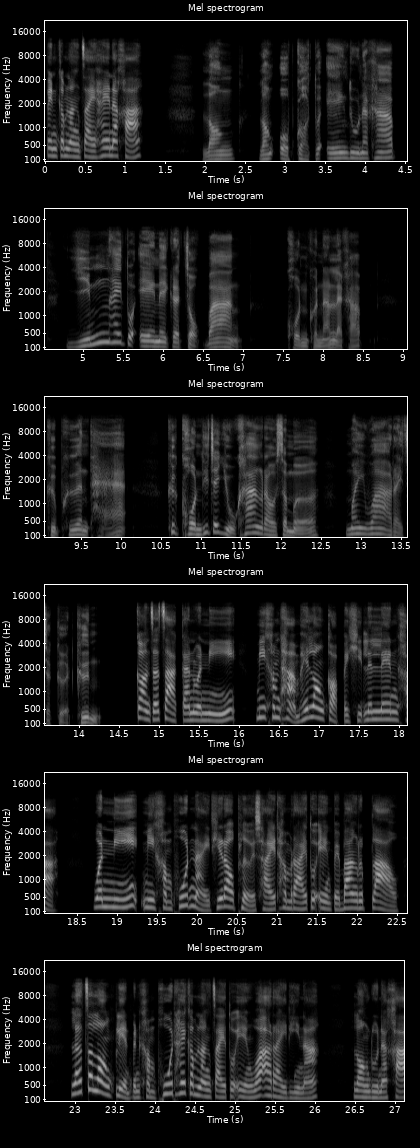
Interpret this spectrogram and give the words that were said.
เป็นกำลังใจให้นะคะ ลองลองโอบกอดตัวเองดูนะครับ ยิ้มให้ตัวเองในกระจกบ้าง คนคนนั้นแหละครับ คือเพื่อนแท้ คือคนที่จะอยู่ข้างเราเสมอ ไม่ว่าอะไรจะเกิดขึ้น ก่อนจะจากกันวันนี้ มีคำถามให้ลองกลับไปคิดเล่นๆค่ะ วันนี้มีคำพูดไหนที่เราเผลอใช้ทำร้ายตัวเองไปบ้างหรือเปล่า แล้วจะลองเปลี่ยนเป็นคำพูดให้กำลังใจตัวเองว่าอะไรดีนะ ลองดูนะคะ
